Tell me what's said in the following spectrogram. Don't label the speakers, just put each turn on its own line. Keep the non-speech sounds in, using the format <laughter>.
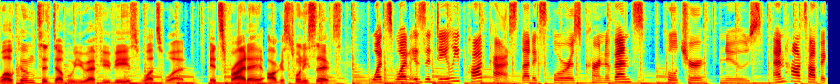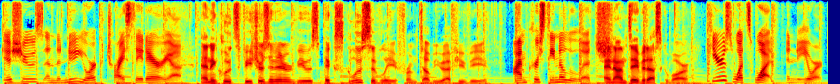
Welcome to WFUV's What's What. It's Friday, August 26th.
What's What is a daily podcast that explores current events, culture, news, and hot topic issues in the New York tri state area.
And includes features and interviews exclusively from WFUV.
I'm Christina Ljuljic.
And I'm David Escobar.
Here's What's What in New York.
